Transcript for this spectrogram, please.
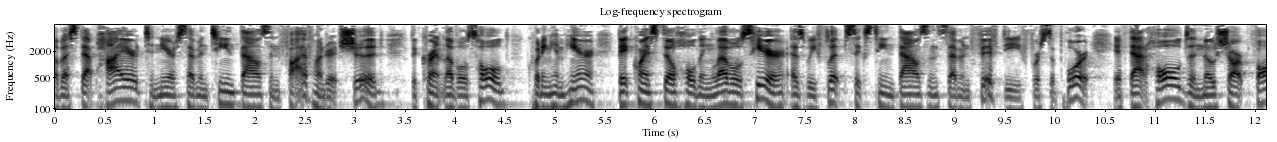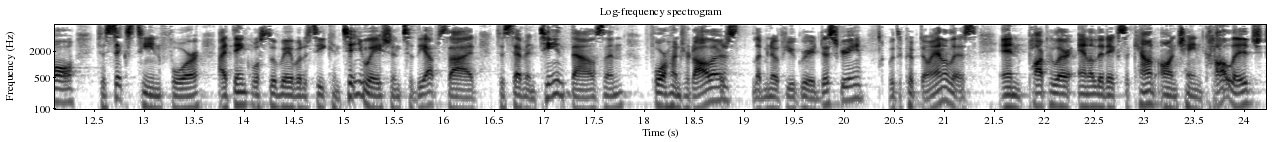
of a step higher to near 17,500 should the current levels hold. Quoting him here, Bitcoin still holding levels here as we flip 16,750 for support. If that holds and no sharp fall to 16.4, I think we'll still be able to see continuation to the upside to 17,000. $400. Let me know if you agree or disagree with the crypto analyst. And popular analytics account On-Chain College,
